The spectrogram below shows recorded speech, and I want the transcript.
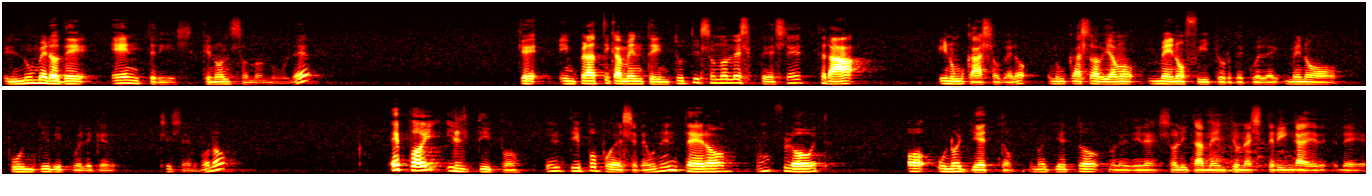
il numero di entries che non sono nulle, che in praticamente in tutti sono le stesse, tra in un caso, vero? In un caso abbiamo meno feature, di quelle, meno punti di quelli che ci servono. E poi il tipo, il tipo può essere un intero, un float o un oggetto. Un oggetto vuol dire solitamente una stringa di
